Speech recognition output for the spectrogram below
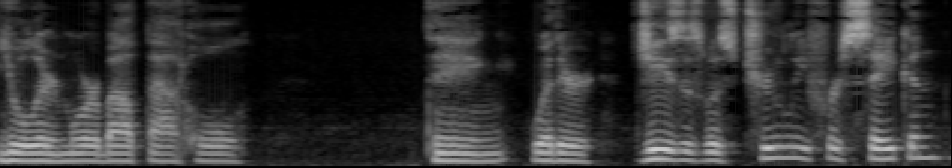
you'll learn more about that whole thing, whether Jesus was truly forsaken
